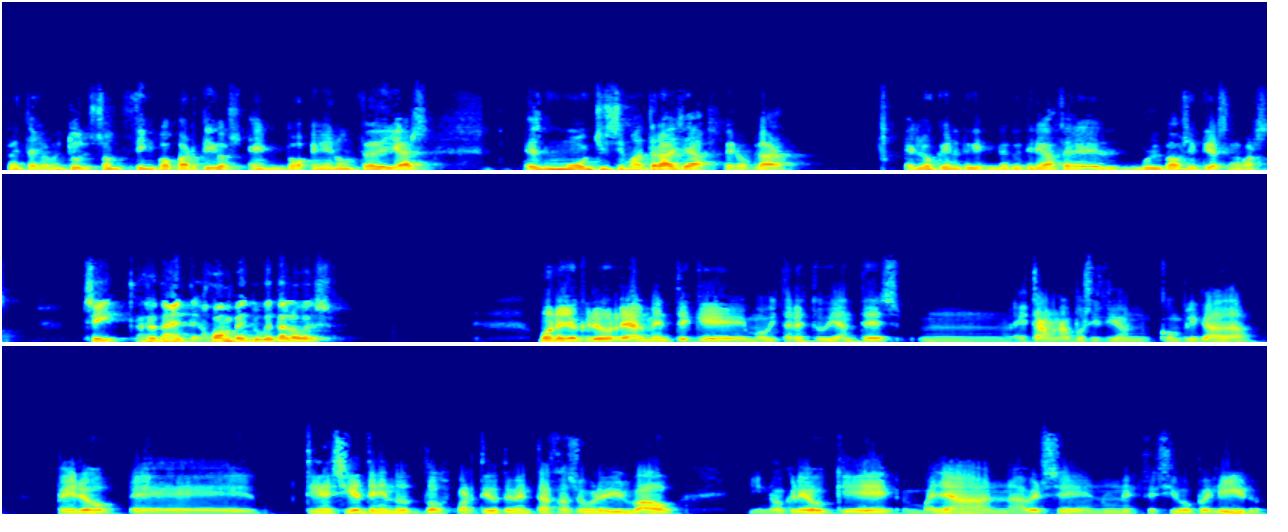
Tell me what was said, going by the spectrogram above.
frente a Juventud. Son cinco partidos en, en 11 días. Es muchísima tralla, pero claro, es lo que, lo que tiene que hacer el Bilbao si quiere salvarse. Sí, exactamente. Juanpe, ¿tú qué tal lo ves? Bueno, yo creo realmente que Movistar Estudiantes mm, está en una posición complicada, pero eh, sigue teniendo dos partidos de ventaja sobre Bilbao y no creo que vayan a verse en un excesivo peligro.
